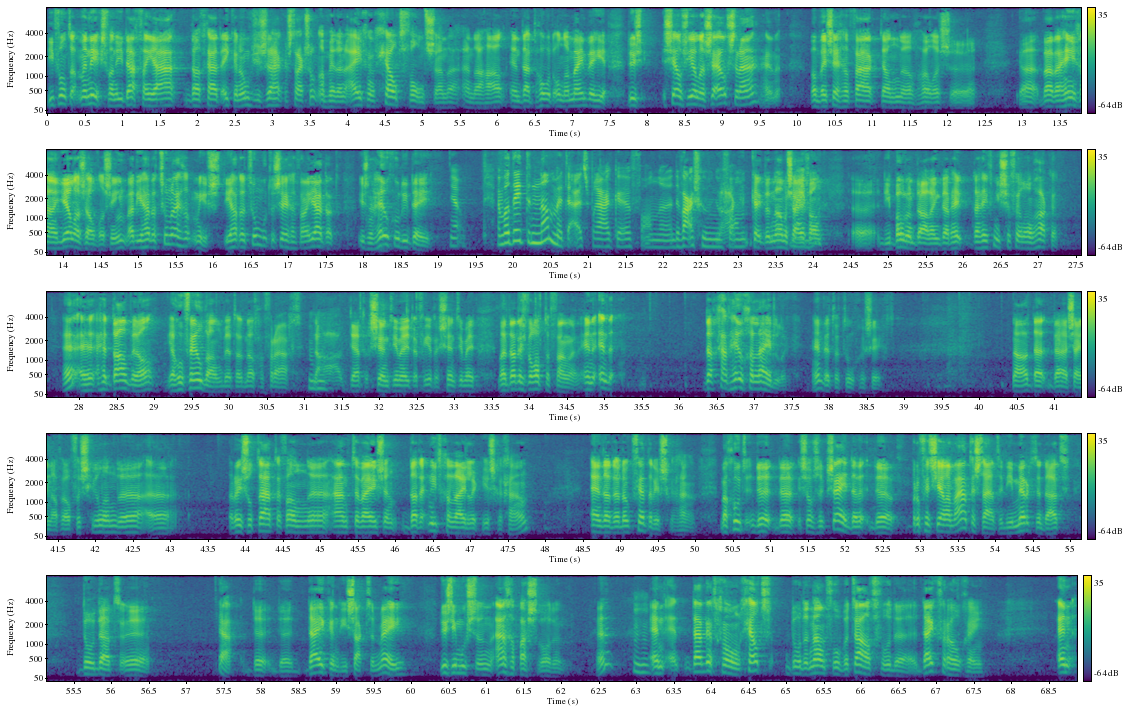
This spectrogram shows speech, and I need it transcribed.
Die vond dat maar niks. Want die dacht van ja, dan gaat economische zaken straks ook nog met een eigen geldfonds aan de, aan de haal. En dat hoort onder mijn beheer. Dus zelfs Jelle Zijlstra, want wij zeggen vaak dan nog wel. Uh, ja, waar we heen gaan, Jelle zal wel zien. Maar die had het toen eigenlijk mis. Die had het toen moeten zeggen van ja, dat is een heel goed idee. Ja. En wat deed de NAM met de uitspraken van uh, de waarschuwingen nou, van... Kijk, de NAM zei van, uh, die bodemdaling, daar, he daar, heeft niet zoveel om hakken. Hè? Eh, het daalt wel. Ja, hoeveel dan, werd er nog gevraagd. Mm -hmm. Nou, 30 centimeter, 40 centimeter. Maar dat is wel op te vangen. En, en dat gaat heel geleidelijk, hè, werd er toen gezegd. Nou, da daar zijn nog wel verschillende uh, resultaten van uh, aan te wijzen dat het niet geleidelijk is gegaan. En dat het ook verder is gegaan. Maar goed, de, de, zoals ik zei, de, de provinciale waterstaten die merkten dat doordat uh, ja, de, de dijken die zakten mee, dus die moesten aangepast worden. Hè? en, en daar werd gewoon geld door de NAM voor betaald voor de dijkverhoging. En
